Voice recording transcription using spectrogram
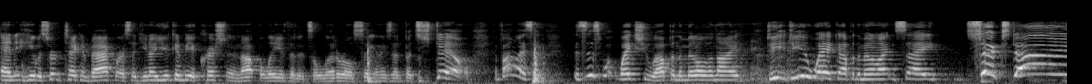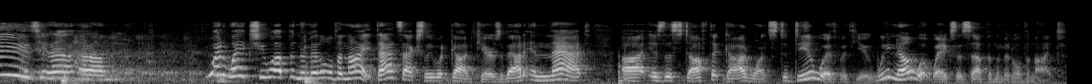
and he was sort of taken back where I said, you know, you can be a Christian and not believe that it's a literal thing. And he said, but still. And finally, I said, is this what wakes you up in the middle of the night? Do you, do you wake up in the middle of the night and say, six days? You know, um, what wakes you up in the middle of the night? That's actually what God cares about, and that uh, is the stuff that God wants to deal with with you. We know what wakes us up in the middle of the night,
